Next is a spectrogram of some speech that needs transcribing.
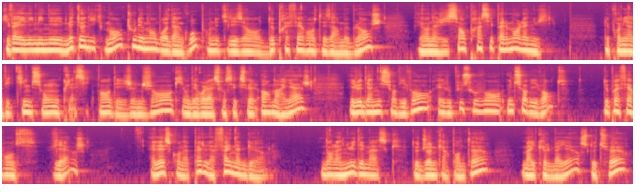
qui va éliminer méthodiquement tous les membres d'un groupe en utilisant de préférence des armes blanches et en agissant principalement la nuit. Les premières victimes sont classiquement des jeunes gens qui ont des relations sexuelles hors mariage, et le dernier survivant est le plus souvent une survivante, de préférence vierge. Elle est ce qu'on appelle la Final Girl. Dans La Nuit des Masques de John Carpenter, Michael Myers, le tueur,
